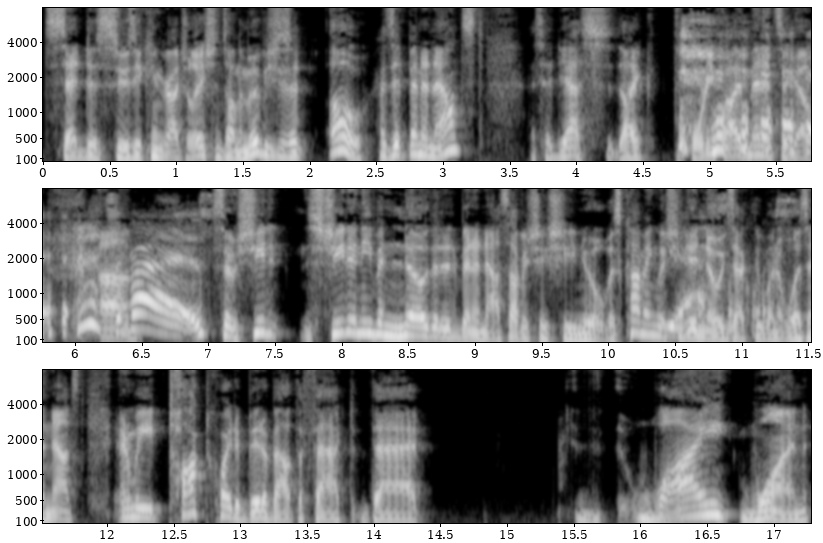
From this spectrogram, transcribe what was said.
said to Suzie, congratulations on the movie. She said, Oh, has it been announced? I said, yes, like 45 minutes ago. Um, Surprise! so she she didn't even know that it had been announced. Obviously, she knew it was coming, but she didn't know exactly when it was announced. And we talked quite a bit about the fact that th- why one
